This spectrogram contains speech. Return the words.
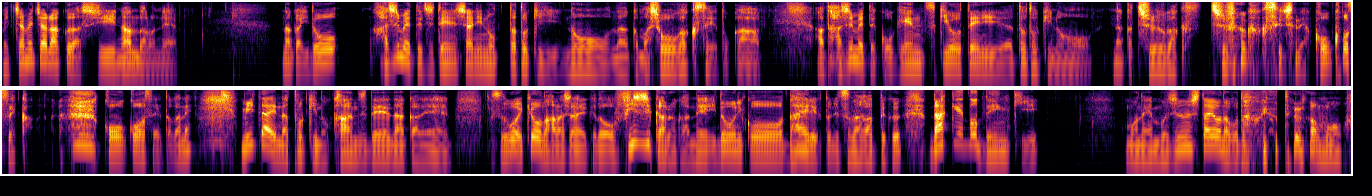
めちゃめちゃ楽だしなんだろうね。なんか移動初めて自転車に乗った時のなんかまあ小学生とかあと初めてこう原付を手に入れた時のなんか中学 中学生じゃない高校生か。高校生とかね。みたいな時の感じでなんかねすごい今日の話じゃないけどフィジカルがね移動にこうダイレクトにつながってく。だけど電気もうね矛盾したようなことを言ってるのはもう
